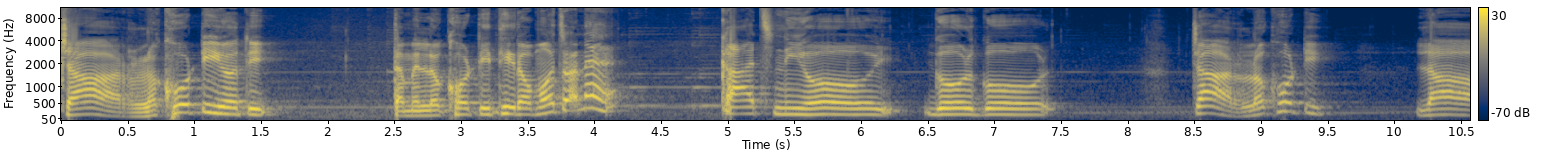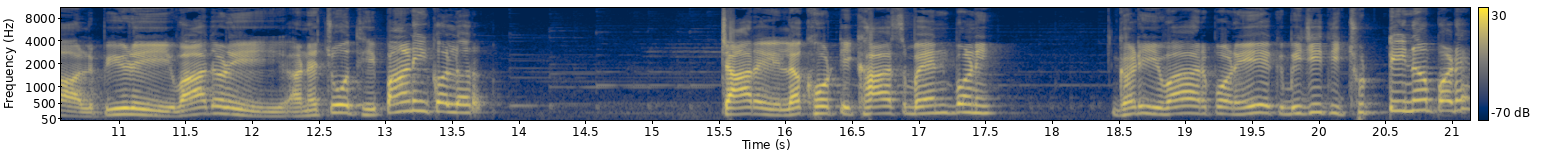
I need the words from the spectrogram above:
ચાર લખોટી હતી. તમે લખોટીથી રમો છો ને? કાચની હોય, ગોળ ગોળ. ચાર લખોટી. લાલ, પીળી, વાદળી અને ચોથી પાણી કલર. ચારેય લખોટી ખાસ બહેનપણી ઘડી વાર પણ એક બીજીથી છુટ્ટી ન પડે.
